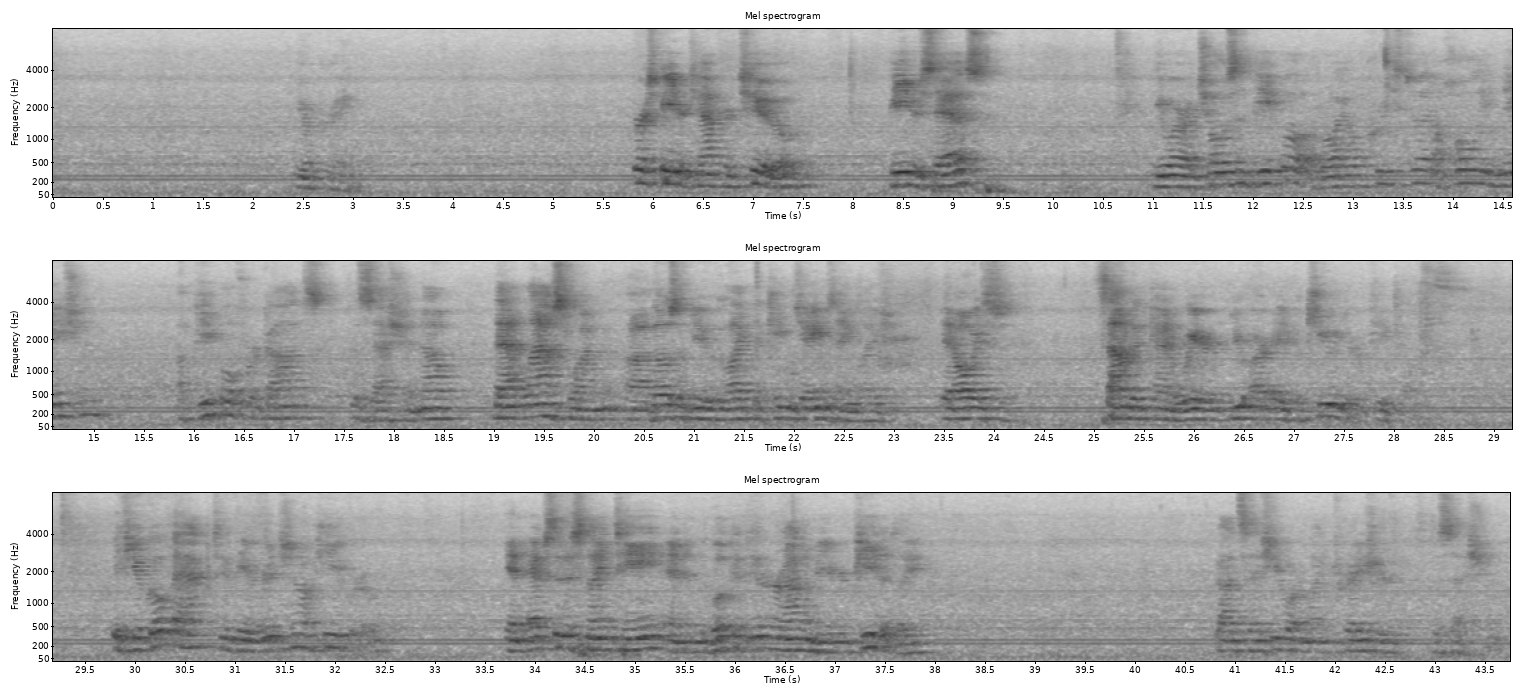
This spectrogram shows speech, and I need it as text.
You're great. First Peter chapter 2, Peter says, you are a chosen people, a royal priesthood, a holy nation, a people for God's possession. Now, that last one, uh, those of you who like the King James English, it always sounded kind of weird. You are a peculiar people. If you go back to the original Hebrew, in Exodus 19 and in the book of Deuteronomy repeatedly, God says, You are my treasured possession.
